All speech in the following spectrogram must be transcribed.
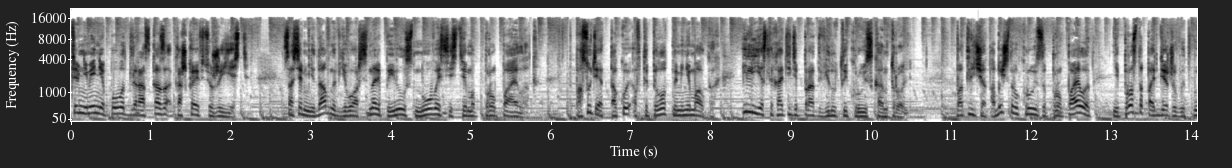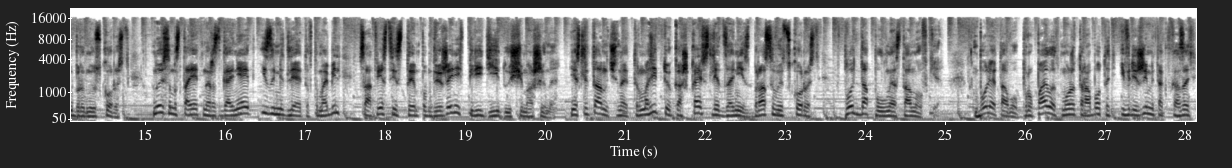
Тем не менее, повод для рассказа о Кашкае все же есть. Совсем недавно в его арсенале появилась новая система ProPilot. По сути, это такой автопилот на минималках, или, если хотите, продвинутый круиз-контроль. В отличие от обычного круиза, ProPilot не просто поддерживает выбранную скорость, но и самостоятельно разгоняет и замедляет автомобиль в соответствии с темпом движения впереди идущей машины. Если та начинает тормозить, то и Кашкай вслед за ней сбрасывает скорость, вплоть до полной остановки. Более того, ProPilot может работать и в режиме, так сказать,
